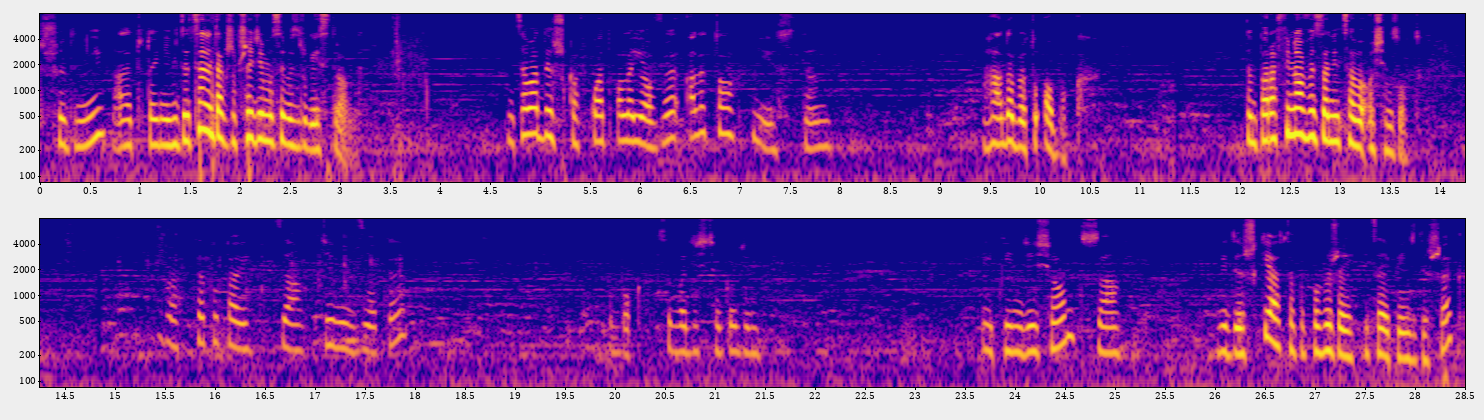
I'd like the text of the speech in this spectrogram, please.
3 dni, ale tutaj nie widzę ceny, także przejdziemy sobie z drugiej strony. Niecała dyszka, wkład olejowy, ale to nie jest ten. Aha, dobra, tu obok. Ten parafinowy za niecałe 8 zł. Dobra, te tutaj za 9 zł. Obok 120 godzin i 50 za dwie dyszki, a to powyżej niecałe 5 dyszek.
